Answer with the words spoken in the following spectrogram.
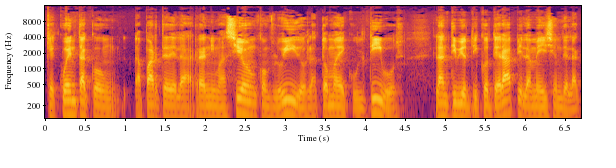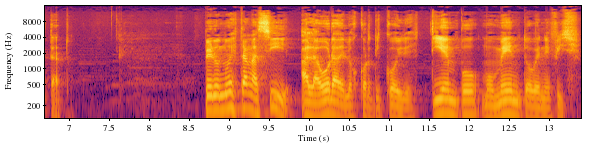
que cuenta con la parte de la reanimación con fluidos, la toma de cultivos, la antibioticoterapia y la medición de lactato. Pero no es tan así a la hora de los corticoides, tiempo, momento, beneficio.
